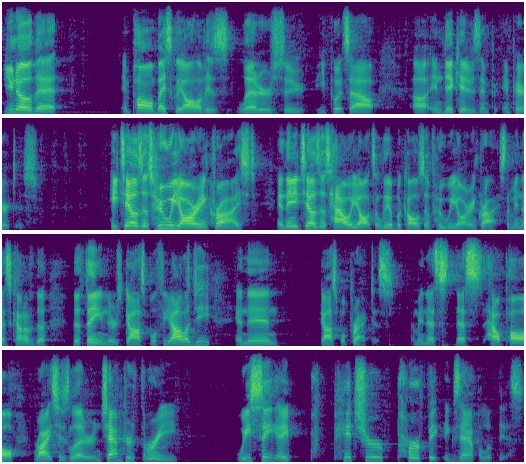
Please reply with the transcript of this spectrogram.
You know that in Paul, basically all of his letters to he puts out uh, indicatives and imperatives. He tells us who we are in Christ, and then he tells us how we ought to live because of who we are in Christ. I mean, that's kind of the, the theme. There's gospel theology and then gospel practice. I mean, that's, that's how Paul writes his letter. In chapter 3, we see a picture perfect example of this.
